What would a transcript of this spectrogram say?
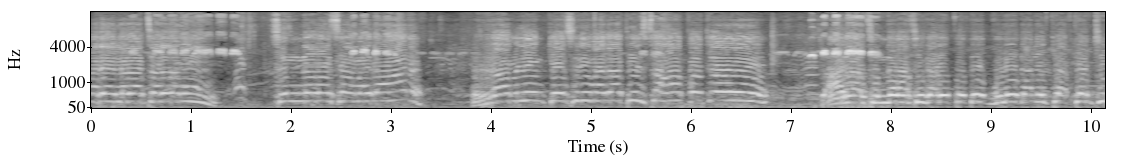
अरे सुंदर असं मैदान रामलिंग केसरी मैदानातील सहा पचे आणि सुंदर अशी गाडी पळते बुलेट आणि कॅप्टनची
